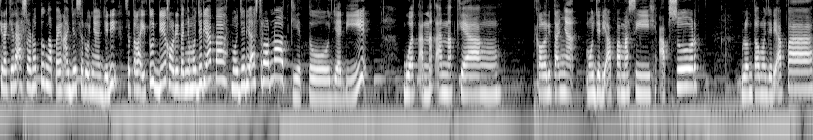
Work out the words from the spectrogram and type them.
Kira-kira astronot tuh ngapain aja serunya. Jadi setelah itu dia kalau ditanya mau jadi apa, mau jadi astronot gitu. Jadi buat anak-anak yang kalau ditanya mau jadi apa masih absurd, belum tahu mau jadi apa,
